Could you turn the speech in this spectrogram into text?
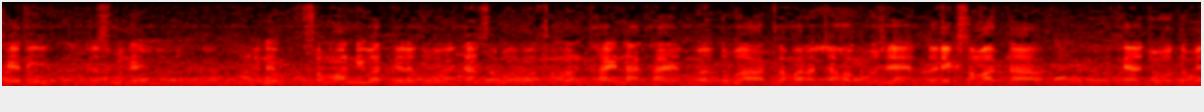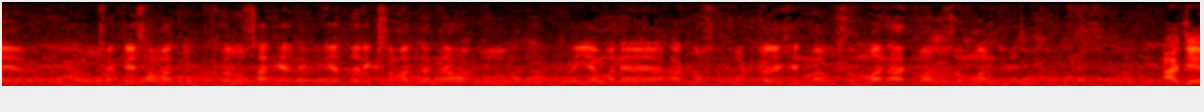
છે નહીં મને. અને સન્માનની વાત કરીએ તો વિધાનસભામાં સન્માન થાય ના થાય તો આટલા મારા ચાહકો છે. દરેક સમાજના અત્યારે જો તમે ક્ષત્રિય સમાજ તો ખરો સાથે સાથે બીજા દરેક સમાજના ચાહકો અહીંયા મને આટલો સપોર્ટ કરે છે અને મારું સન્માન આ જ મારું સન્માન છે. આજે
